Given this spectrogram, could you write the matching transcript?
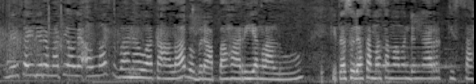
Pemirsa yang dirahmati oleh Allah Subhanahu wa taala, beberapa hari yang lalu kita sudah sama-sama mendengar kisah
